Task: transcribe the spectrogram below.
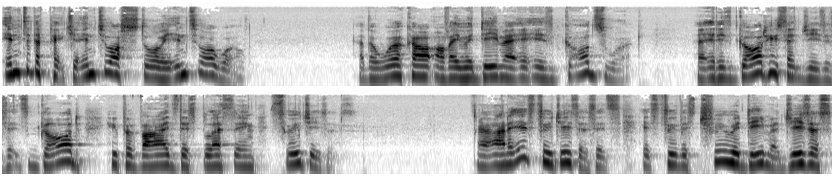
into the picture, into our story, into our world. Uh, the work of a Redeemer it is God's work. Uh, it is God who sent Jesus. It's God who provides this blessing through Jesus. Uh, and it is through Jesus. It's, it's through this true Redeemer, Jesus,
